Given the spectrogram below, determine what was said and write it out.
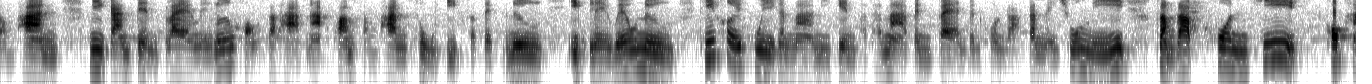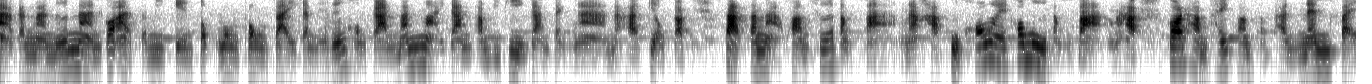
สัมพันธ์ มีการเปลี่ยนแปลงในเรื่องของสถานะความสัมพันธ์สู่อีกสเต็ปหนึ่งอีกเลเวลหนึ่งที่เคยคุยกันมามีเกณฑ์พัฒนาเป็นแฟนเป็นคนรักกันในช่วงนี้สำหรับคนที่ คบหากันมาเนิ่นนานก็อาจจะมีเกณฑ์ตกลงปรงใจกันในเรื่องของการมั่นหมายการทำพิธีการแต่งงานนะคะ เกี่ยวกับศาสนาความเชื่อต่างๆนะคะ ผูกข้อไม้ข้อมือต่างๆนะคะ ก็ทำให้ความสัมพันธ์แน่นแฟ้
